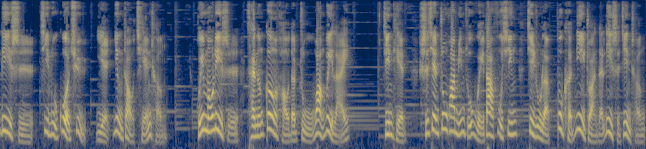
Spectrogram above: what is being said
历史记录过去，也映照前程。回眸历史，才能更好的主望未来。今天，实现中华民族伟大复兴进入了不可逆转的历史进程。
